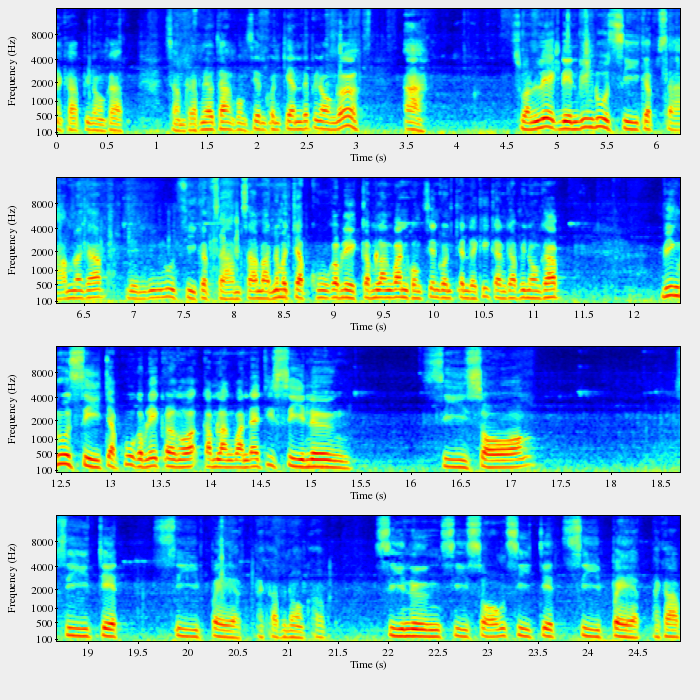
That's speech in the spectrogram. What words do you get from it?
นะครับพี่น้องครับ สำหรับแนวทางของเซียนคอนแกนได้พี่น้องเด้ออะส่วนเลขเด่นวิ่งรูด 4 กับ 3 นะครับ เด่นวิ่งรูด 4 กับ 3 สามารถนำมาจับคู่กับเลขกำลังวันของเซียนคอนแกนได้คือกันครับพี่น้องครับ วิ่งรูด 4 จับคู่กับเลขกำลังวันได้ที่ 41 42สี่เจ็ดสี่แปดนะครับพี่น้องครับสี่หนึ่งสี่สองสี่เจ็ดสี่แปดนะครับ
